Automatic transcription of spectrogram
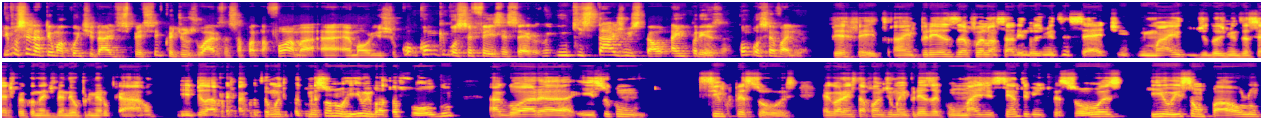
E você já tem uma quantidade específica de usuários nessa plataforma, é, Maurício? Como que você fez esse... Em que estágio está a empresa? Como você avalia? Perfeito. A empresa foi lançada em 2017. Em maio de 2017 foi quando a gente vendeu o primeiro carro. E de lá para cá aconteceu muito. Começou no Rio, em Botafogo. Agora, isso com cinco pessoas. E agora a gente está falando de uma empresa com mais de 120 pessoas Rio e São Paulo.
